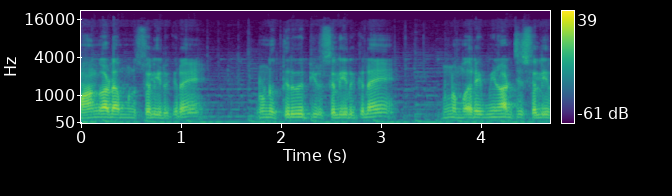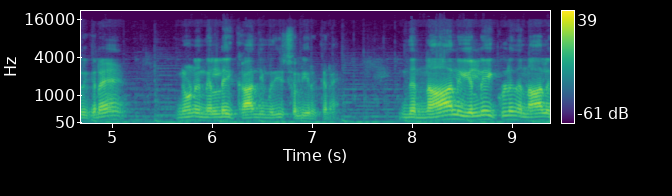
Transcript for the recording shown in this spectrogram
மாங்காடம்னு சொல்லியிருக்கிறேன் இன்னொன்று திருவெற்றியூர் சொல்லியிருக்கிறேன் இன்னொன்று மதுரை மீனாட்சி சொல்லியிருக்கிறேன் இன்னொன்று நெல்லை காந்திமதி சொல்லியிருக்கிறேன். இந்த நாலு எல்லைக்குள்ளே இந்த நாலு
